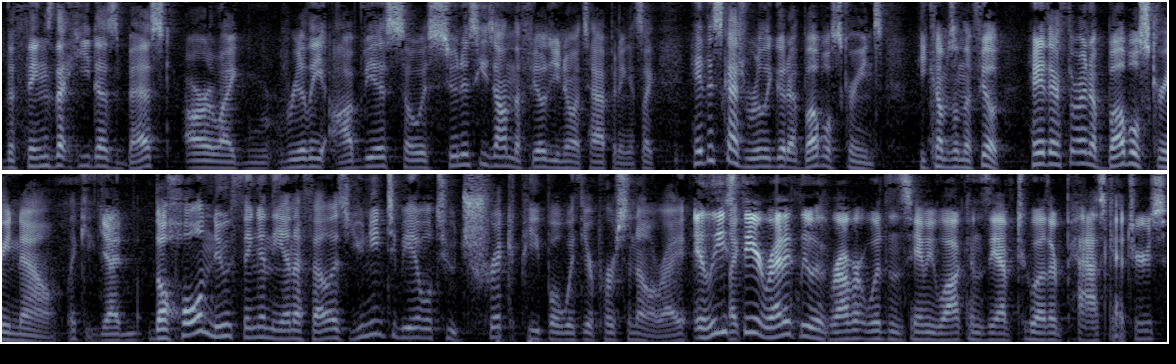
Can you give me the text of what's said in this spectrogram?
the things that he does best are like really obvious. So as soon as he's on the field, you know what's happening. It's like, hey, this guy's really good at bubble screens. He comes on the field. Hey, they're throwing a bubble screen now. Like, Yeah. The whole new thing in the NFL is you need to be able to trick people with your personnel, right? At least like, theoretically, with Robert Woods and Sammy Watkins, they have two other pass catchers.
